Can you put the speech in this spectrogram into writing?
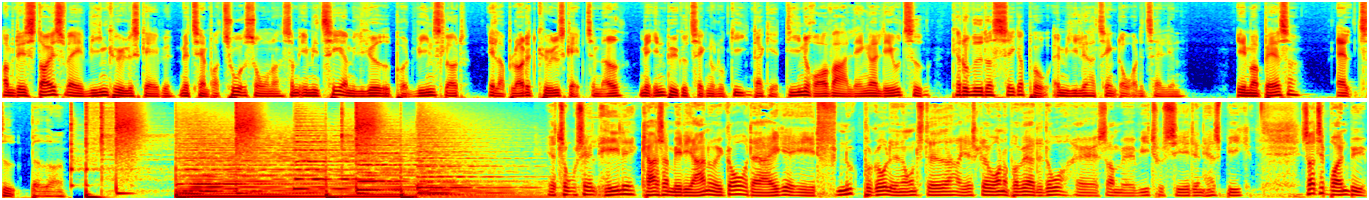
Om det er støjsvage vinkøleskabe med temperaturzoner, som imiterer miljøet på et vinslot, eller blot et køleskab til mad med indbygget teknologi, der giver dine råvarer længere levetid, kan du vide dig sikker på, at Miele har tænkt over detaljen. Emmer Besser. Altid bedre. Jeg tog selv hele Casa Mediano i går. Der er ikke et fnuk på gulvet nogen steder, og jeg skrev under på hvert et ord, øh, som øh, Vitus siger i den her speak. Så til Brøndby.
